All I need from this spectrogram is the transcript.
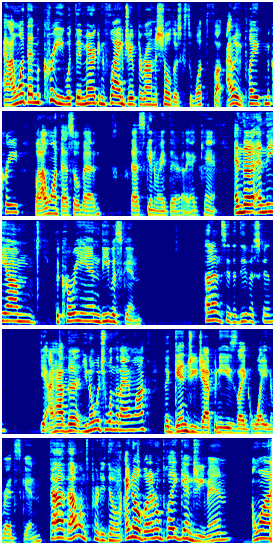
and I want that McCree with the American flag draped around the shoulders. Because what the fuck? I don't even play McCree, but I want that so bad. That skin right there, like I can't. And the and the um the Korean D.Va skin. I didn't see the D.Va skin. Yeah, I have the. You know which one that I unlocked? The Genji Japanese like white and red skin. That that one's pretty dope. I know, but I don't play Genji, man. I want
